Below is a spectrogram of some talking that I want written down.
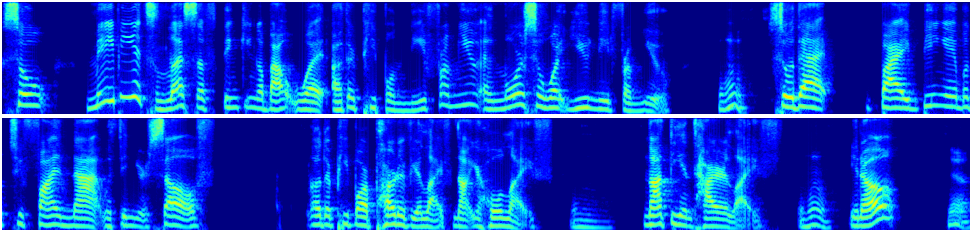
So maybe it's less of thinking about what other people need from you and more so what you need from you Mhm. so that by being able to find that within yourself other people are part of your life not your whole life Mm. not the entire life Mhm. you know Yeah.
